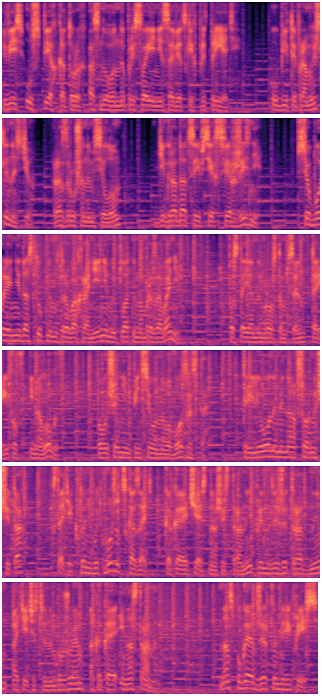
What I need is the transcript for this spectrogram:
весь успех которых основан на присвоении советских предприятий, убитой промышленностью, разрушенным селом, деградацией всех сфер жизни, все более недоступным здравоохранением и платным образованием, постоянным ростом цен, тарифов и налогов, Повышением пенсионного возраста? Триллионами на офшорных счетах? Кстати, кто-нибудь может сказать, какая часть нашей страны принадлежит родным отечественным буржуям, а какая иностранным? Нас пугают жертвами репрессий.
